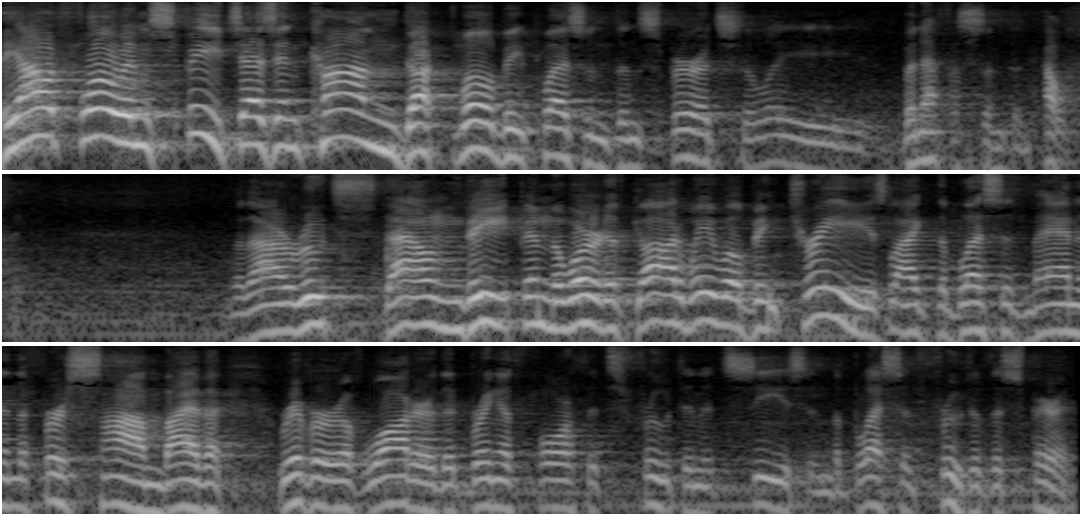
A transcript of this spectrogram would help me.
The outflow in speech, as in conduct, will be pleasant and spiritually beneficent and healthy. With our roots down deep in the Word of God, we will be trees like the blessed man in the first psalm by the river of water that bringeth forth its fruit in its season, the blessed fruit of the Spirit.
